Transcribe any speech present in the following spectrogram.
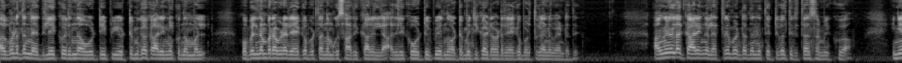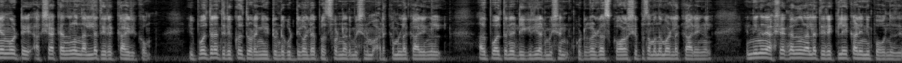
അതുകൊണ്ട് തന്നെ ഇതിലേക്ക് വരുന്ന ഒ ടി പി ഒട്ടുമിക്ക കാര്യങ്ങൾക്കും നമ്മൾ മൊബൈൽ നമ്പർ അവിടെ രേഖപ്പെടുത്താൻ നമുക്ക് സാധിക്കാറില്ല. അതിലേക്ക് ഒ ടി പി എന്ന് ഓട്ടോമാറ്റിക്കായിട്ട് അവിടെ രേഖപ്പെടുത്തുകയാണ് വേണ്ടത്. അങ്ങനെയുള്ള കാര്യങ്ങൾ എത്രയും പെട്ടെന്ന് തന്നെ തെറ്റുകൾ തിരുത്താൻ ശ്രമിക്കുക. ഇനി അങ്ങോട്ട് അക്ഷയ കേന്ദ്രങ്ങൾ നല്ല തിരക്കായിരിക്കും. ഇപ്പോൾ തന്നെ തിരക്കുകൾ തുടങ്ങിയിട്ടുണ്ട്. കുട്ടികളുടെ പ്ലസ് വൺ അഡ്മിഷനും അടക്കമുള്ള കാര്യങ്ങൾ അതുപോലെ തന്നെ ഡിഗ്രി അഡ്മിഷൻ കുട്ടികളുടെ സ്കോളർഷിപ്പ് സംബന്ധമായിട്ടുള്ള കാര്യങ്ങൾ. എന്നിങ്ങനെ അക്ഷയകാലം നല്ല തിരക്കിലേക്കാണ് ഇനി പോകുന്നത്.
